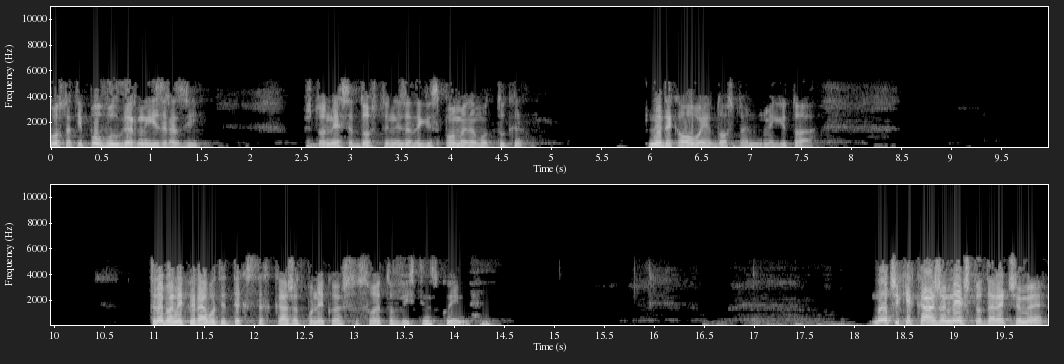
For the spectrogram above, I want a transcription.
постојат по-вулгарни изрази, што не се достојни за да ги споменам од тука. Не дека овој е достоен, меѓутоа треба некои работи тек се кажат понекојаш со своето вистинско име. Значи, ќе кажа нешто, да речеме,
